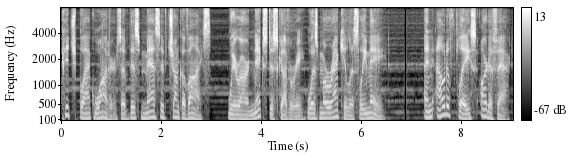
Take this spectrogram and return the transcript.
pitch-black waters of this massive chunk of ice, where our next discovery was miraculously made. An out-of-place artifact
